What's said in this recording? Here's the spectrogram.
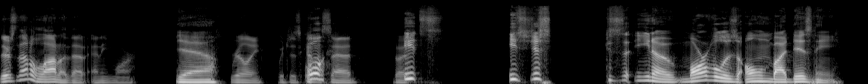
there's not a lot of that anymore, Yeah. really, which is kind of Well, sad. But It's it's just because you know Marvel is owned by Disney,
